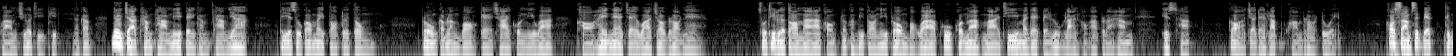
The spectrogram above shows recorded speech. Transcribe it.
ความเชื่อที่ผิดนะครับ เนื่องจากคำถามนี้เป็นคำถามยาก พระเยซูก็ไม่ตอบโดยตรง พระองค์กำลังบอกแก่ชายคนนี้ว่า ขอให้แน่ใจว่าเจ้ารอดแน่ ส่วนที่เหลือต่อมาของพระคัมภีร์ตอนนี้พระองค์บอกว่าผู้คนมากมายที่ไม่ได้เป็นลูกหลานของอับราฮัม อิสฮัก ก็จะได้รับความรอดด้วย ข้อ 31ถึง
